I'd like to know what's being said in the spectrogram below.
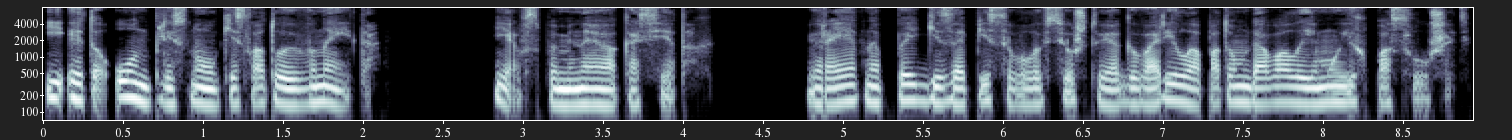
И это он плеснул кислотой в Нейта. Я вспоминаю о кассетах. Вероятно, Пегги записывала все, что я говорила, а потом давала ему их послушать.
